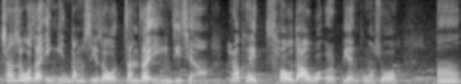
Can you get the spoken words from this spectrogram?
像是我在影印东西的时候，我站在影印机前啊，他都可以凑到我耳边跟我说：“嗯，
